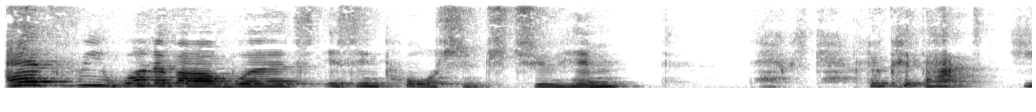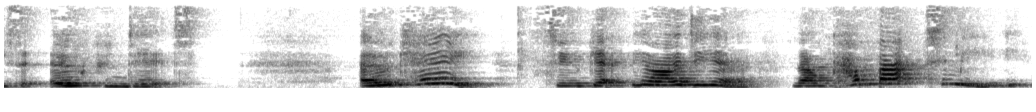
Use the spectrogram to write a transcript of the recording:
every one of our words is important to him. There we go. Look at that. He's opened it. Okay, so you get the idea. Now come back to me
